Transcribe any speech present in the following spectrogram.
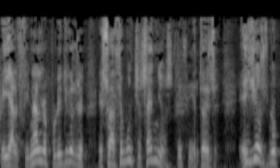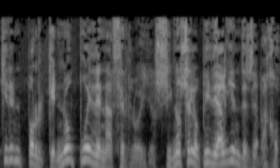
y al final los políticos, eso hace muchos años. Entonces, ellos no quieren porque no pueden hacerlo ellos, si no se lo pide alguien desde abajo.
